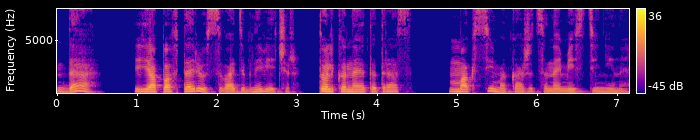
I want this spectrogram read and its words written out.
Да, я повторю свадебный вечер. Только на этот раз Максим окажется на месте Нины.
